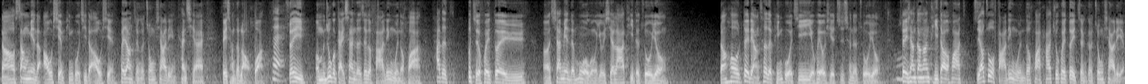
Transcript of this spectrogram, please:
然后上面的凹陷，苹果肌的凹陷，会让整个中下脸看起来非常的老化。对，所以我们如果改善了这个法令纹的话，它的不只会对于呃下面的木偶纹有一些拉提的作用，然后对两侧的苹果肌也会有一些支撑的作用。所以像刚刚提到的话，只要做法令纹的话，它就会对整个中下脸。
